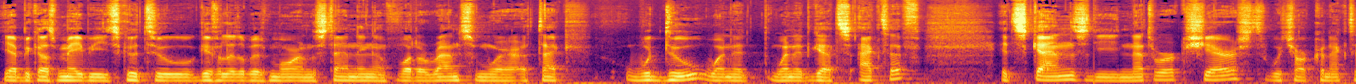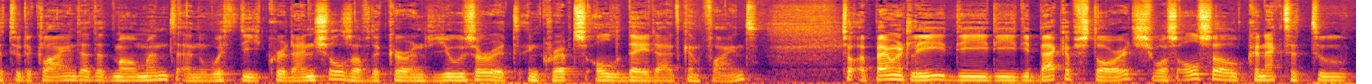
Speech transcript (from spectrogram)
Yeah, because maybe it's good to give a little bit more understanding of what a ransomware attack would do when it when it gets active. It scans the network shares which are connected to the client at that moment, and with the credentials of the current user, it encrypts all the data it can find. So apparently, the, the, the backup storage was also connected to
